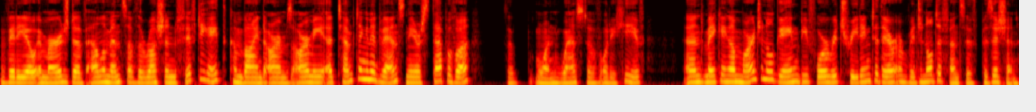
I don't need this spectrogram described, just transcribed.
Video emerged of elements of the Russian 58th Combined Arms Army attempting an advance near Stepova, the one west of Orikhiv, and making a marginal gain before retreating to their original defensive position.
